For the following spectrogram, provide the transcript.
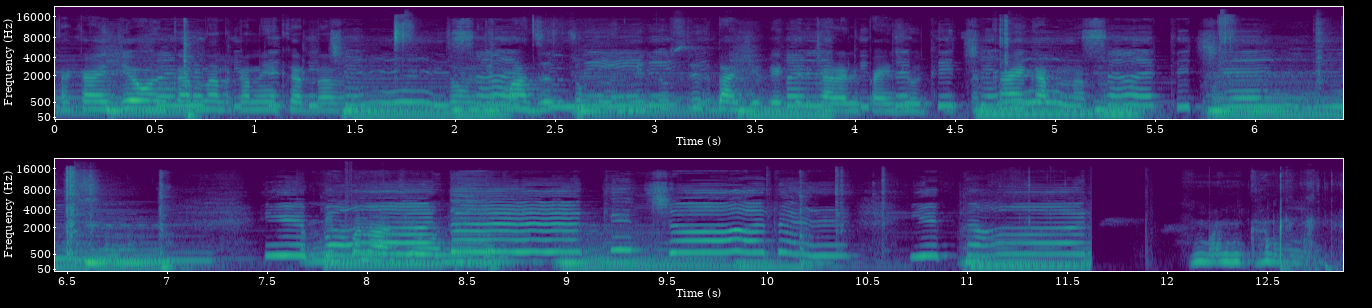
आता काय जेवण करणार का नाही करणार? जाऊन माझं चुकलं मी दुसरीच भाजी काहीतरी करायला पाहिजे होती. काय करणार? साथ मी पण आज जेवण बंद करणार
